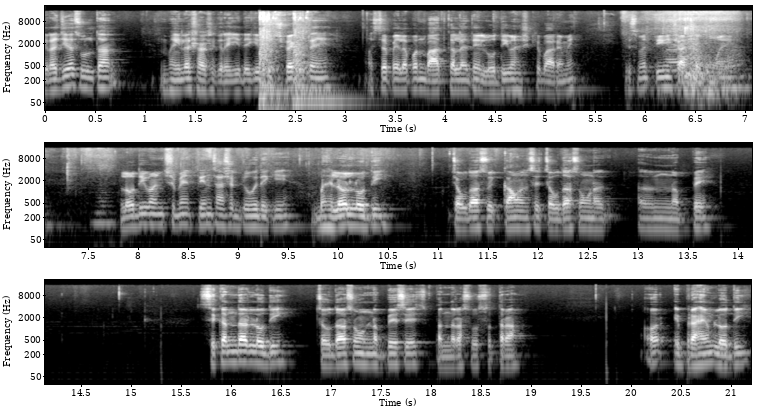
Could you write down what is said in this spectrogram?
रजिया सुल्तान महिला शासक रही है। देखिए, कुछ फैक्ट हैं। इससे पहले अपन बात कर लेते हैं लोधी वंश के बारे में। इसमें तीन शासक हुए हैं। लोधी वंश में तीन शासक जो हुए, देखिए, बहलोल लोधी, चौदह सौ चौदह सिकंदर लोधी चौदह सौ उनबे से पंद्रह सौ सत्रह और इब्राहिम लोधी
